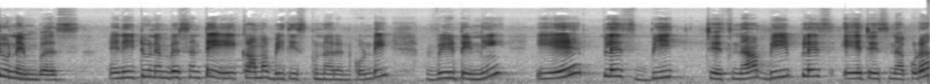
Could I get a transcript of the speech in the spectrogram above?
two numbers any two numbers అంటే ఏ కామా బి తీసుకున్నారనుకోండి వీటిని ఏ ప్లస్ బి చేసినా బి ప్లస్ ఏ చేసినా కూడా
